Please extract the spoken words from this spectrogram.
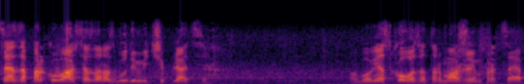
Все, запаркувався, зараз будемо відчіплятися. Обов'язково затормажуємо прицеп.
